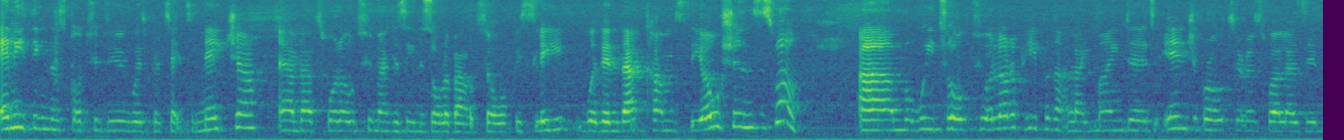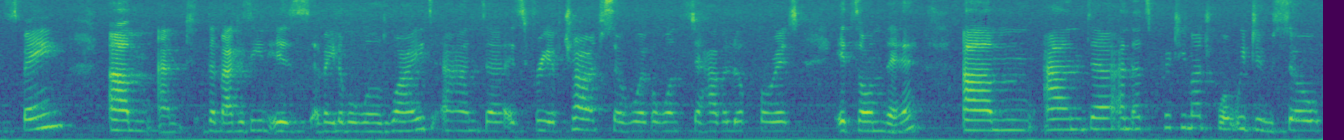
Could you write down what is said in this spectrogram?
anything that's got to do with protecting nature, and that's what O2 Magazine is all about. So obviously, within that comes the oceans as well. Um, we talk to a lot of people that are like-minded in Gibraltar as well as in Spain. Um, and the magazine is available worldwide and uh, it's free of charge. So whoever wants to have a look for it, it's on there. Um, and uh, and that's pretty much what we do. So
